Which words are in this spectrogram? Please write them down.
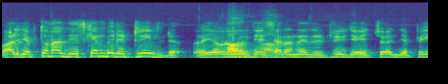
వాళ్ళు చెప్తున్నారు దిస్ కెన్ బి రిట్రీవ్డ్ అవును, చేశారనేది రిట్రీవ్ చేయొచ్చు అని చెప్పి.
